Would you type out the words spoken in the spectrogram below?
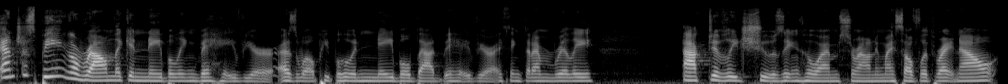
and just being around like enabling behavior as well people who enable bad behavior i think that i'm really actively choosing who i'm surrounding myself with right now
